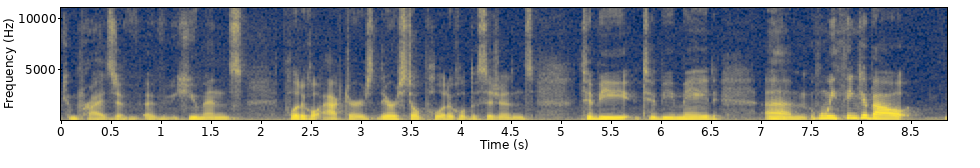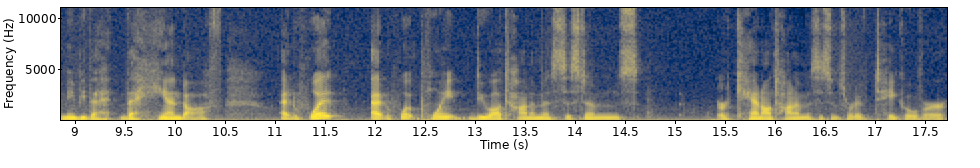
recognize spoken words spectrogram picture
comprised of, of humans political actors there are still political decisions to be to be made. Um, when we think about maybe the the handoff, at what at what point do autonomous systems or can autonomous systems sort of take over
